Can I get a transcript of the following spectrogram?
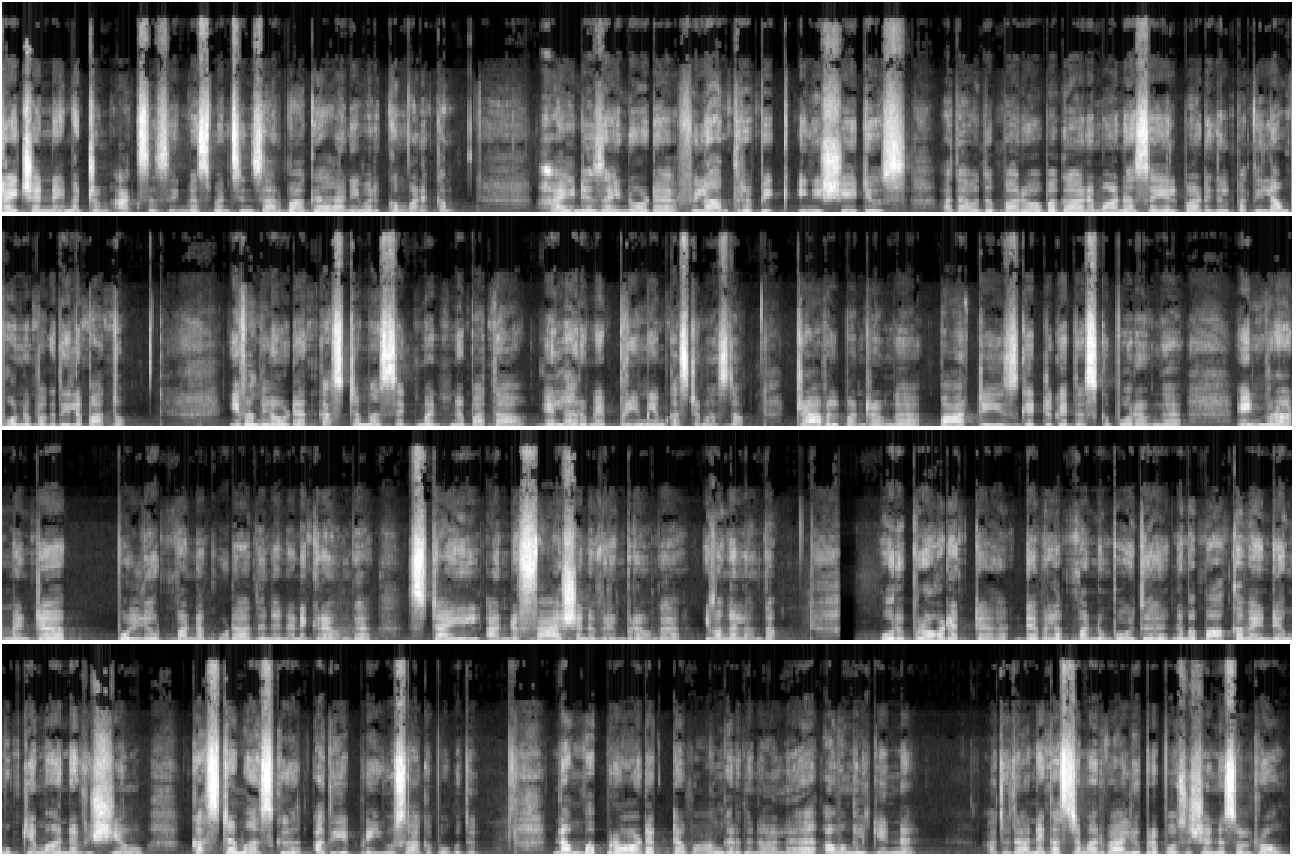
Tie Chennai மற்றும் axis இன்வெஸ்ட்மெண்ட்ஸின் சார்பாக அனைவருக்கும் வணக்கம். ஹை டிசைனோட ஃபிலாந்த்ரபிக் இனிஷியேட்டிவ்ஸ் அதாவது பரோபகாரமான செயல்பாடுகள் பற்றிலாம் போன பகுதியில் பார்த்தோம். இவங்களோட கஸ்டமர் செக்மெண்ட்னு பார்த்தா எல்லாருமே ப்ரீமியம் கஸ்டமர்ஸ் தான். ட்ராவல் பண்ணுறவங்க பார்ட்டிஸ் கெட் டுகெதர்ஸ்க்கு போகிறவங்க என்விரான்மெண்ட்டை பொல்யூட் பண்ணக்கூடாதுன்னு நினைக்கிறவங்க ஸ்டைல் அண்ட் ஃபேஷனை விரும்புகிறவங்க இவங்கெல்லாம் தான். ஒரு ப்ராடக்டை டெவலப் பண்ணும்போது நம்ம பார்க்க வேண்டிய முக்கியமான விஷயம் கஸ்டமர்ஸ்க்கு அது எப்படி யூஸ் ஆக போகுது. நம்ம ப்ராடக்டை வாங்குறதுனால அவங்களுக்கு என்ன? அதுதானே கஸ்டமர் வேல்யூ ப்ரப்போசிஷன்னு சொல்கிறோம்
